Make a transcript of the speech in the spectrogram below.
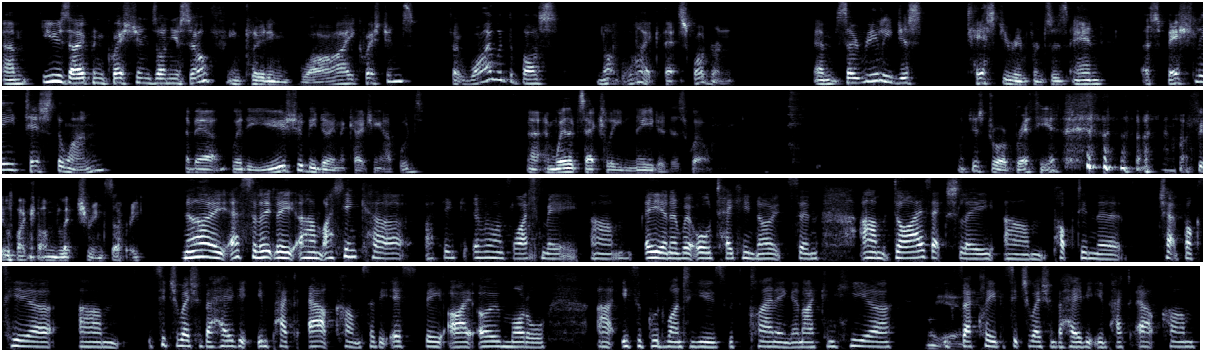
Um, use open questions on yourself, including why questions. So why would the boss not like that squadron? Um, so really just test your inferences and especially test the one about whether you should be doing the coaching upwards uh, and whether it's actually needed as well. I'll just draw a breath here. I feel like I'm lecturing, sorry. No, absolutely. Um, I think uh, I think everyone's like me, um, Ian, and we're all taking notes. And um, Di's actually um, popped in the chat box here um, situation behavior impact outcome. So the SBIO model uh, is a good one to use with planning. And I can hear oh, yeah. exactly the situation behavior impact outcome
